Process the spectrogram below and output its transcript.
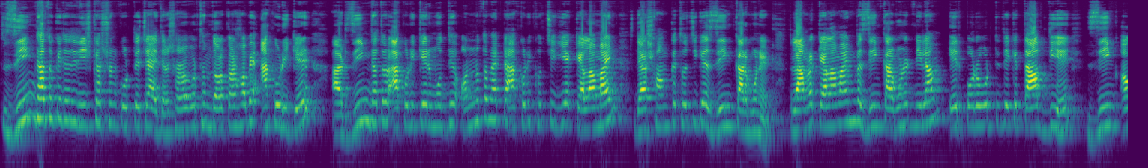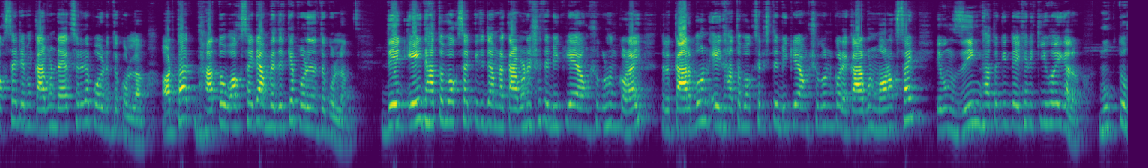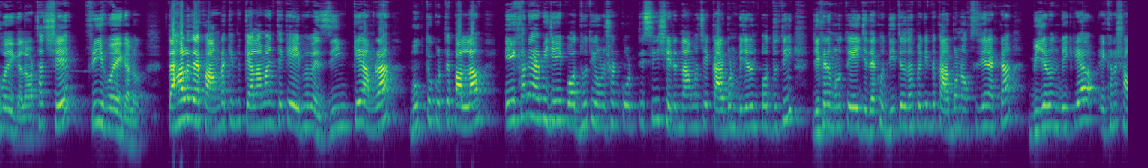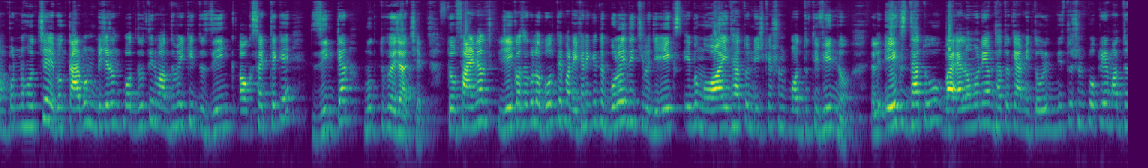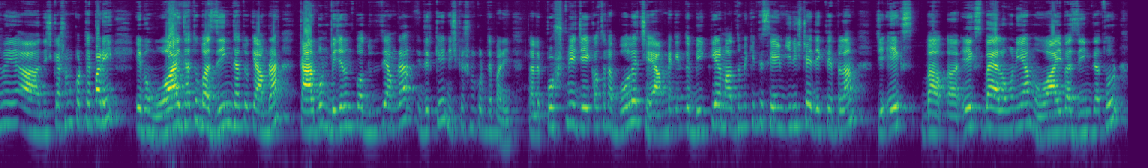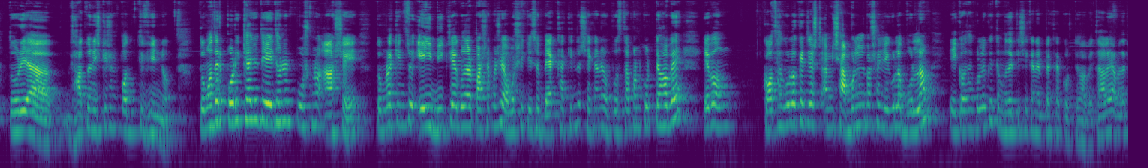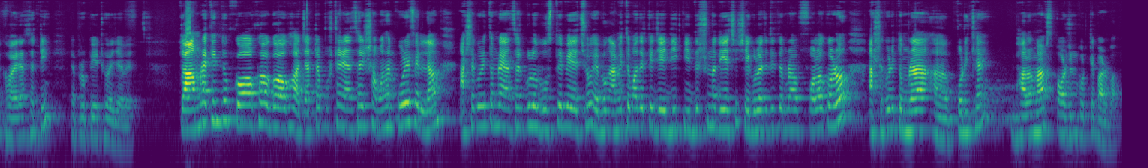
জিঙ্ক ধাতুকে যদি নিষ্কাশন করতে চাই তাহলে সর্বপ্রথম দরকার হবে আকরিকের। আর জিঙ্ক ধাতুর আকরিকের মধ্যে অন্যতম একটা আকরিক হচ্ছে গিয়ে ক্যালামাইন, যার সংকেত হচ্ছে গিয়ে জিঙ্ক কার্বনেট। তাহলে আমরা ক্যালামাইন বা জিঙ্ক কার্বোনেট নিলাম, এর পরবর্তী থেকে তাপ দিয়ে জিঙ্ক অক্সাইড এবং কার্বন ডাইঅক্সাইডে পরিণত করলাম। অর্থাৎ ধাতব অক্সাইডে আমরা এদেরকে পরিণত করলাম। দেন এই ধাতব অক্সাইডকে যদি আমরা কার্বনের সাথে বিক্রিয়ায় অংশগ্রহণ করাই, তাহলে কার্বন এই ধাতব অক্সাইডের সাথে বিক্রিয়ায় অংশগ্রহণ করে কার্বন মনোক্সাইড এবং জিঙ্ক ধাতু কিন্তু এখানে কি হয়ে গেল? মুক্ত হয়ে গেল। অর্থাৎ সে ফ্রি হয়ে গেল। তাহলে দেখো, আমরা কিন্তু ক্যালামাইন থেকে এইভাবে জিঙ্ককে আমরা মুক্ত করতে পারলাম। এখানে আমি যেই পদ্ধতি অনুসরণ করতেছি, সেটার নাম হচ্ছে কার্বন বিজারণ পদ্ধতি, যেখানে মূলত এই যে দেখো, দ্বিতীয় ধাপে কিন্তু কার্বন অক্সিজেন একটা বিজারণ বিক্রিয়া এখানে সম্পন্ন হচ্ছে এবং কার্বন বিজারণ পদ্ধতির মাধ্যমেই কিন্তু জিঙ্ক অক্সাইড থেকে জিঙ্কটা মুক্ত হয়ে যাচ্ছে। তো ফাইনাল যেই কথাগুলো বলতে পারে, এখানে কিন্তু বলেই দিচ্ছিল যে এক্স এবং ওয়াই ধাতু নিষ্কাশন পদ্ধতি ভিন্ন। তাহলে এক্স ধাতু বা অ্যালুমিনিয়াম ধাতুকে আমি তড়িৎ বিশ্লেষণ প্রক্রিয়ার মাধ্যমে নিষ্কাশন করতে পারি এবং ওয়াই ধাতু বা জিঙ্ক ধাতুকে আমরা কার্বন বিজারণ পদ্ধতিতে আমরা এদেরকে নিষ্কাশন করতে পারি। তাহলে প্রশ্নে যেই কথাটা বলেছে, আমরা কিন্তু বিক্রিয়ার মাধ্যমে কিন্তু সেম জিনিসটাই দেখতে পেলাম যে এক্স বা এক্স বা অ্যালুমিনিয়াম ওয়াই বা জিঙ্ক ধাতুর তৈরি ধাতু নিষ্কাশন পদ্ধতি ভিন্ন। তোমাদের পরীক্ষায় যদি এই ধরনের প্রশ্ন আসে, তোমরা কিন্তু এই বিক্রিয়াগুলোর পাশাপাশি অবশ্যই কিছু ব্যাখ্যা কিন্তু সেখানে উপস্থাপন করতে হবে এবং কথাগুলোকে জাস্ট আমি সাবলীল ভাষায় যেগুলো বললাম, এই কথাগুলোকে তোমাদেরকে সেখানে ব্যাখ্যা করতে হবে। তাহলে আমাদের ঘয়ের অ্যান্সারটি অ্যাপ্রোপ্রিয়েট হয়ে যাবে। তো আমরা কিন্তু ক, খ, গ, ঘ চারটা প্রশ্নের অ্যান্সারের সমাধান করে ফেললাম। আশা করি তোমরা অ্যান্সারগুলো বুঝতে পেরেছ এবং আমি তোমাদেরকে যেই দিক নির্দেশনা দিয়েছি সেগুলো যদি তোমরা ফলো করো, আশা করি তোমরা পরীক্ষায় ভালো মার্কস অর্জন করতে পারবা।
